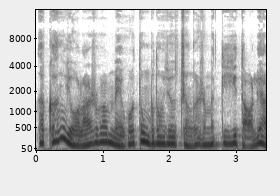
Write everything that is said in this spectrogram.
那更有了，是吧？美国动不动就整个什么第一岛链，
